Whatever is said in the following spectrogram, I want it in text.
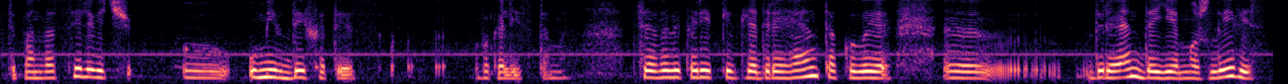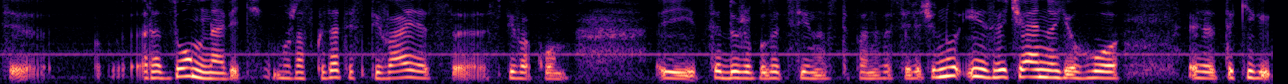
Степан Васильович е, умів дихати з вокалістами. Це велика рідкість для диригента, коли е, диригент дає можливість е, разом навіть, можна сказати, співає з співаком. І це дуже було цінно в Степана Васильовича. Ну і, звичайно, його е, такі,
